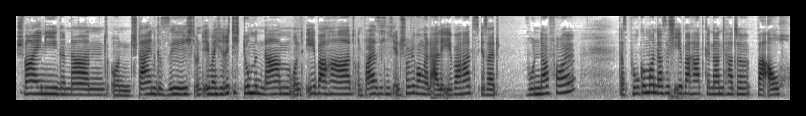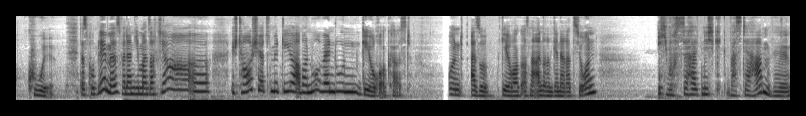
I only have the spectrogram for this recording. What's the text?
Schweini genannt und Steingesicht und irgendwelche richtig dummen Namen und Eberhard und weiß ich nicht. Entschuldigung an alle Eberhards, ihr seid wundervoll. Das Pokémon, das ich Eberhard genannt hatte, war auch cool. Das Problem ist, wenn dann jemand sagt, ja, äh, ich tausche jetzt mit dir, aber nur wenn du einen Georock hast. Und also Georock aus einer anderen Generation. Ich wusste halt nicht, was der haben will.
